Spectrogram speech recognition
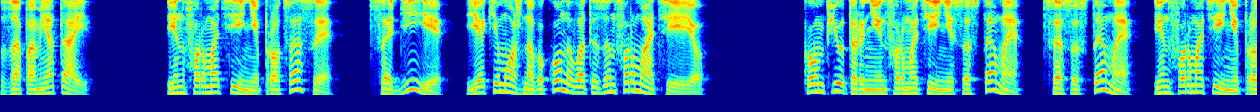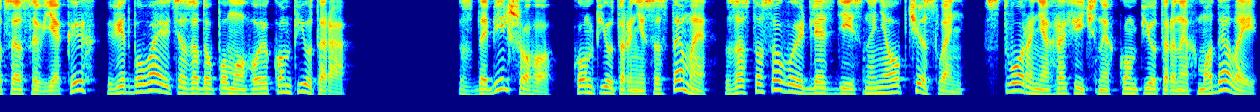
Запам'ятай, інформаційні процеси це дії, які можна виконувати з інформацією. Комп'ютерні інформаційні системи це системи, інформаційні процеси в яких відбуваються за допомогою комп'ютера. Здебільшого комп'ютерні системи застосовують для здійснення обчислень, створення графічних комп'ютерних моделей,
